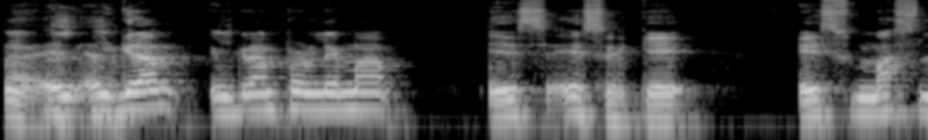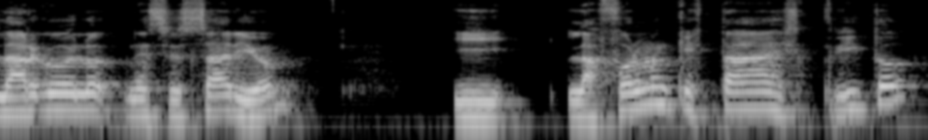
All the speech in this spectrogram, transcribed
Ah, El, el gran, el gran problema es ese, que es más largo de lo necesario y la forma en que está escrito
